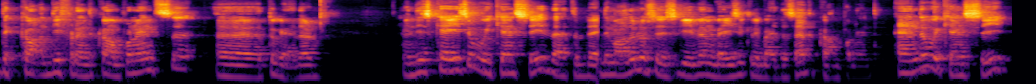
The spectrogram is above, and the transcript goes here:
the co different components uh, together. In this case, we can see that the, the modulus is given basically by the z component. And we can see,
